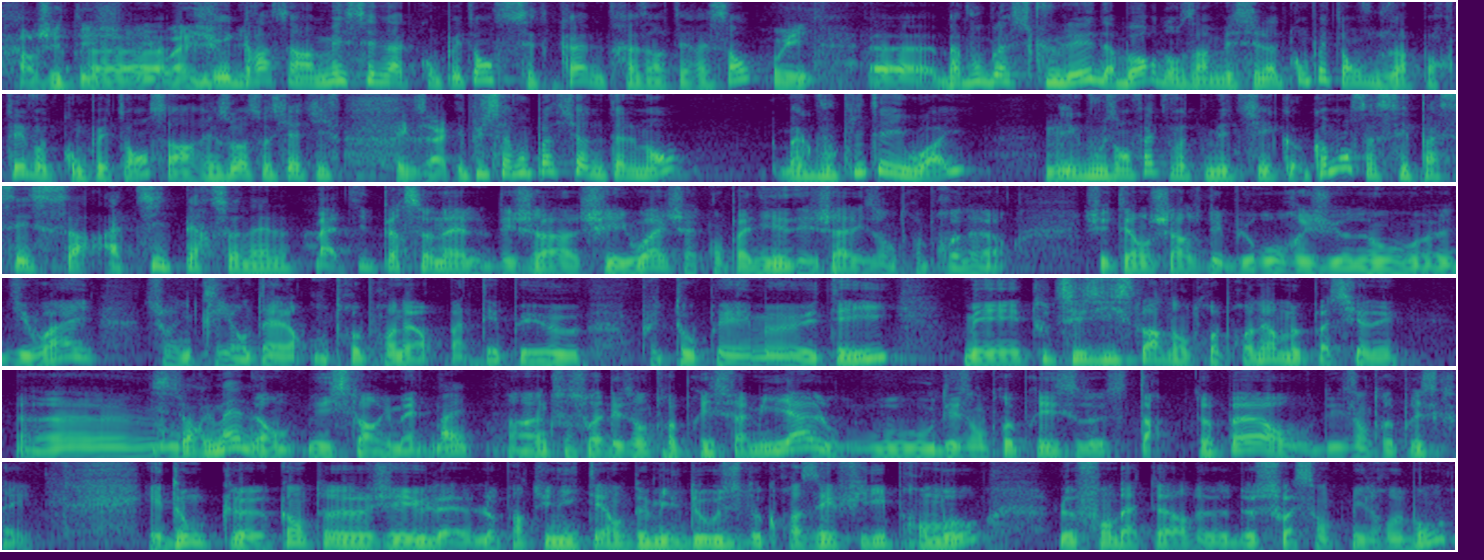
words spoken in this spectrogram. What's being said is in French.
Alors j'étais chez euh, EY. Et grâce à un mécénat de compétences, c'est quand même très intéressant. Oui. Euh, bah vous basculez d'abord dans un mécénat de compétences. Vous apportez votre compétence à un réseau associatif. Exact. Et puis ça vous passionne tellement bah, que vous quittez EY hmm. et que vous en faites votre métier. Comment ça s'est passé ça à titre personnel? Bah, À titre personnel, déjà chez EY, j'accompagnais déjà les entrepreneurs. J'étais en charge des bureaux régionaux d'EY sur une clientèle entrepreneur, pas TPE, plutôt PME et TI mais toutes ces histoires d'entrepreneurs me passionnaient. Euh, histoire humaine. histoire humaine. Hein, que ce soit des entreprises familiales ou, des entreprises start-upers ou des entreprises créées. Et donc, euh, quand euh, j'ai eu l'opportunité en 2012 de croiser Philippe Rambaud, le fondateur de, de 60 000 rebonds,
